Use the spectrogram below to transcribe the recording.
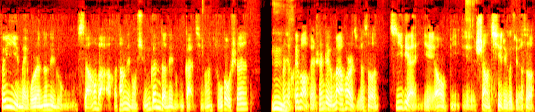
非裔美国人的那种想法和他们那种寻根的那种感情足够深，嗯，而且黑豹本身这个漫画角色积淀也要比上汽这个角色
